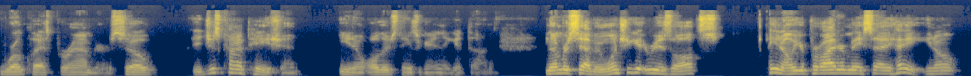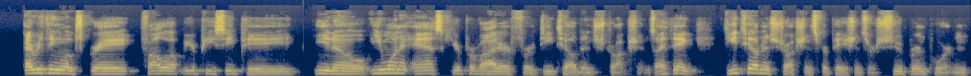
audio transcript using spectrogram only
world-class parameters. So you're just kind of patient, you know, all those things are going to get done. Number seven, once you get your results, you know, your provider may say, hey, you know, everything looks great follow up with your pcp you know you want to ask your provider for detailed instructions i think detailed instructions for patients are super important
